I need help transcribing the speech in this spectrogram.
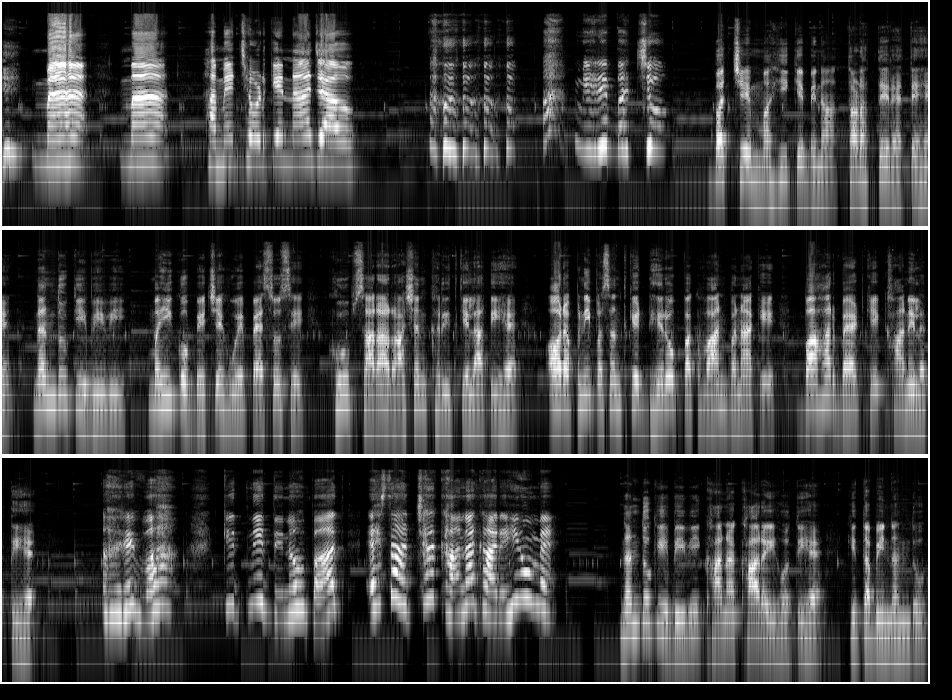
माँ माँ हमें छोड़ के ना जाओ। मेरे बच्चों। बच्चे मही के बिना तड़पते रहते हैं। नंदू की बीवी मही को बेचे हुए पैसों से खूब सारा राशन खरीद के लाती है। और अपनी पसंद के ढेरों पकवान बना के बाहर बैठ के खाने लगती है। अरे वाह कितने दिनों बाद ऐसा अच्छा खाना खा रही हूँ मैं। नंदू की बीवी खाना खा रही होती है कि तभी नंदू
